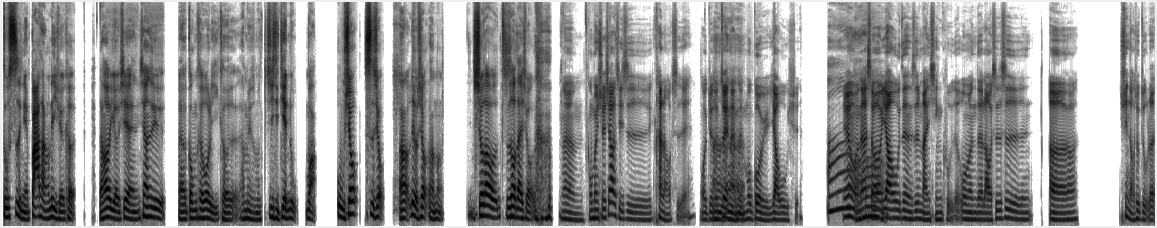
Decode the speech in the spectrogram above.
读四年八堂力学课，然后有些人像是呃工科或理科的，他们有什么机体电路，哇，五修四修，然后六修，然后修到之后再修，嗯，我们学校其实看老师哎，我觉得最难的莫过于药物学，哦，因为我那时候哦。药物真的是蛮辛苦的。我们的老师是呃训导处主任，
